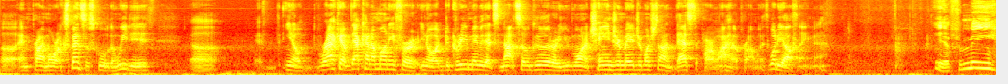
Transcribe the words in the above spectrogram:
uh, and probably more expensive school than we did. Uh, you know, racking up that kind of money for you know a degree maybe that's not so good, or you want to change your major a bunch of. That's the part I have a problem with. What do y'all think, man? Yeah, for me,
